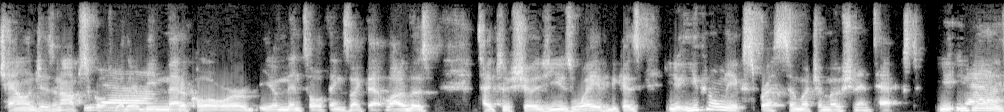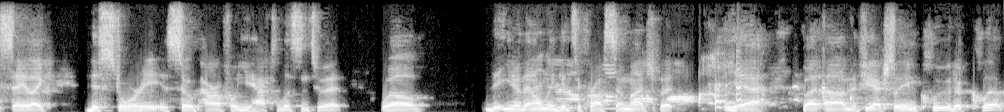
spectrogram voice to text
challenges and obstacles, yeah. whether it be medical or, you know, mental, things like that. A lot of those types of shows use wavve because you know you can only express so much emotion in text you, you yeah. can only say like this story is so powerful you have to listen to it well you know that only gets across so much but yeah but um, if you actually include a clip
